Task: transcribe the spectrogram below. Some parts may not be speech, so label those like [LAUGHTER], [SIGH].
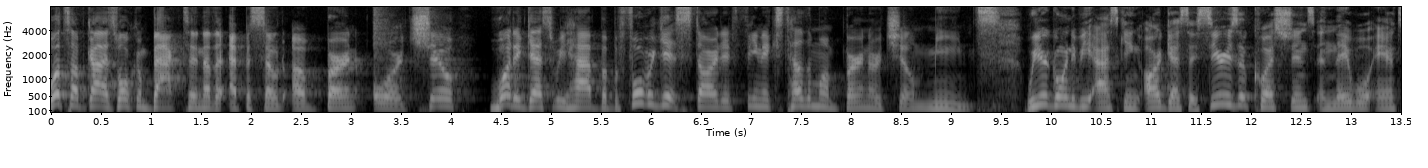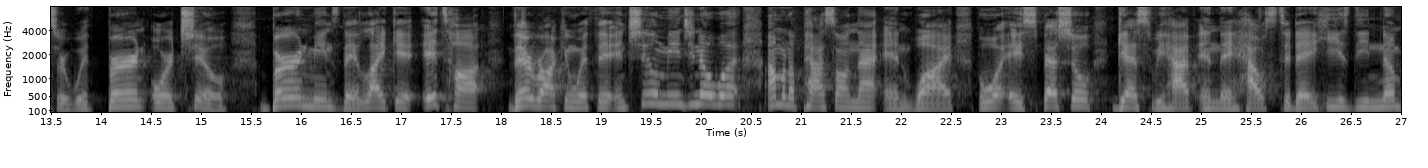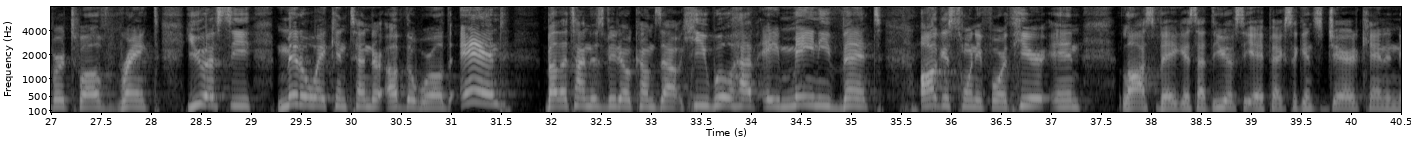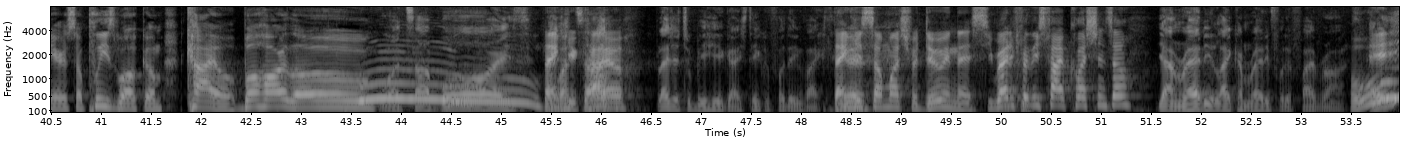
What's up, guys? Welcome back to another episode of Burn or Chill. What a guest we have. But before we get started, Phoenix, tell them what burn or chill means. We are going to be asking our guests a series of questions and they will answer with burn or chill. Burn means they like it, it's hot, they're rocking with it. And chill means, you know what, I'm going to pass on that and why. But what a special guest we have in the house today. He is the number 12 ranked UFC middleweight contender of the world and by the time this video comes out, he will have a main event August 24th here in Las Vegas at the UFC Apex against Jared Cannonier. So please welcome Caio Borralho. What's up, boys? Thank you, What's up? Caio. Pleasure to be here, guys. Thank you for the invite. Thank Yeah. you so much for doing this. You ready for these five questions, though? Yeah, I'm ready. Like I'm ready for the five rounds. Hey,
